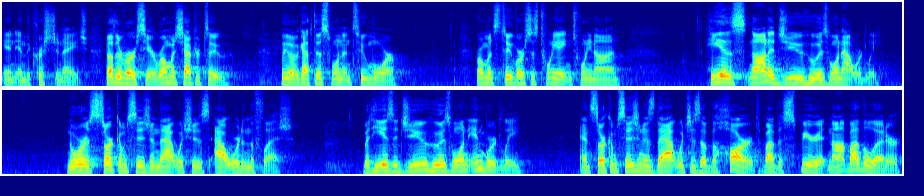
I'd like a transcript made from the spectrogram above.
in, in the Christian age. Another verse here, Romans chapter 2. I believe I've got this one and two more. Romans 2, verses 28 and 29. He is not a Jew who is one outwardly, nor is circumcision that which is outward in the flesh. But he is a Jew who is one inwardly, and circumcision is that which is of the heart by the Spirit, not by the letter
